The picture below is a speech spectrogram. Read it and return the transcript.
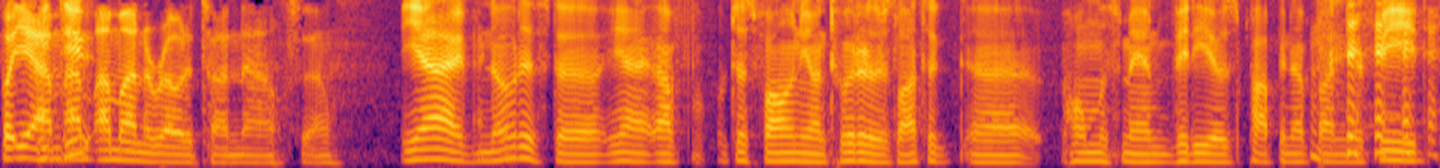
But yeah, I'm, do- I'm, I'm on the road a ton now. So Yeah, I've noticed. Uh, yeah, I've just following you on Twitter. There's lots of uh, homeless man videos popping up on your feed.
